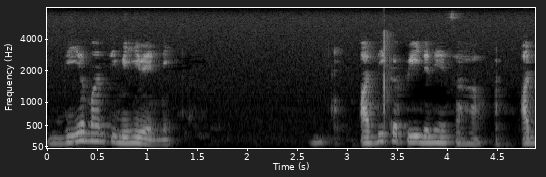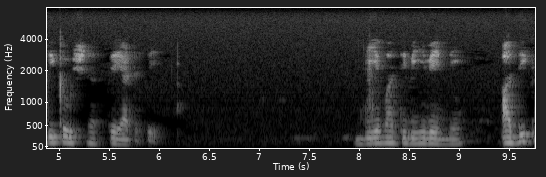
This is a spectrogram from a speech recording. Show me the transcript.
දියමන්ති බිහි වෙන්නේ අධික පීඩනය සහ අධික උෂ්ණත්වය යටතේ. දියමන්ති බිහි වෙන්නේ අධික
